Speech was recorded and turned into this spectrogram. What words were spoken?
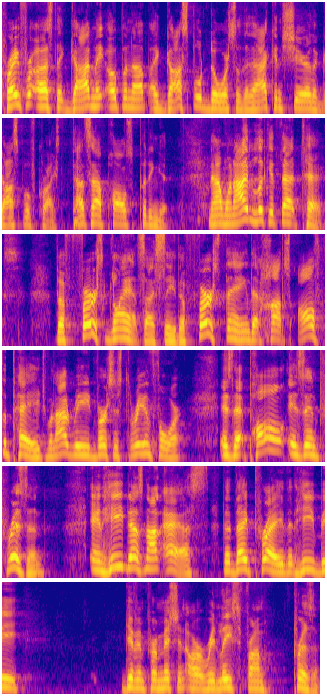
Pray for us that God may open up a gospel door so that I can share the gospel of Christ. That's how Paul's putting it. Now, when I look at that text, the first glance I see, the first thing that hops off the page when I read verses 3 and 4 is that Paul is in prison and he does not ask that they pray that he be given permission or released from prison.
